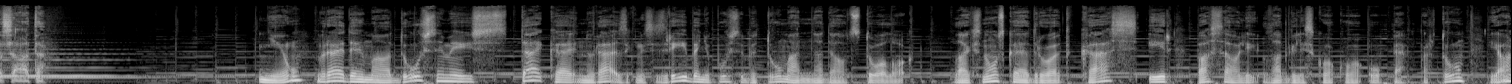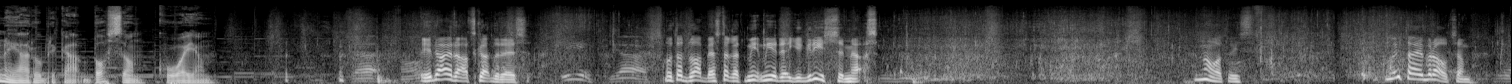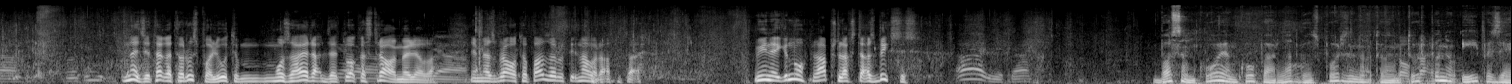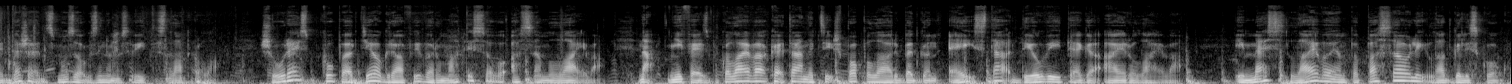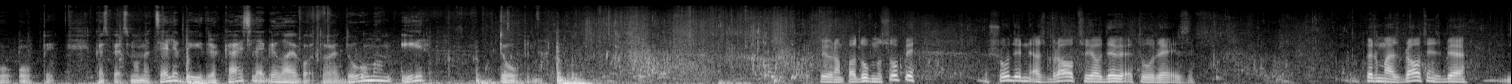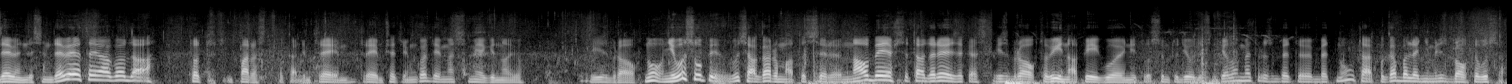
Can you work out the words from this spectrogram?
Kalnasāta. Ņū raidījumā dūsimīs tā, ka nu rēziknis iz rībeņu pusi, bet tomēr nedaudz tolok. Laiks noskaidrot, kas ir pasaulī latgaļisko ko upe. Par to jaunajā rubrikā Bosam kojam. Ir airāts kādreiz. Ir, jā. Nu tad labi, es tagad mi mierīgi grīsimies. Nu, ot viss. Nu, tā ir braucam. Nezinu, tagad var uzpaļūt mūsu airāt dēļ to, kas. Jā. Ja mēs brautu pazaru, tad nevarētu tā. Vienīgi, nu, apšļakstās bikses. Ai, nekā. Bosam kojam kopā ar Latvijas porcelāniem turpinu īpazīt dažādas mazāk zināmas vietas Latvijā. Šoreiz kopā ar geogrāfu Ivaru Matisovu esam laivā. Nā, ne Facebook laivā, kā tā ir cīši populāra, bet gan eistā divvītēgā airu laivā. I mēs laivojam pa pasauli latgaļisko upi, kas pēc mana ceļa biedra kaislīga laivotoja dūmam ir Dubna. Piemēram, pa Dubnas upi. Šodien es braucu jau devīto reizi. Pirmais brauciens bija 99. gadā. Tad parasti pa kādiem trim, četriem gadiem es mēģināju izbraukt. Nu, Ņūs upi visā garumā tas ir nav bijusi tāda reize, ka es izbrauktu vienā pīgojienī tos 120 km, bet, bet nu, tā pa gabaleņiem ir izbraukta visā.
